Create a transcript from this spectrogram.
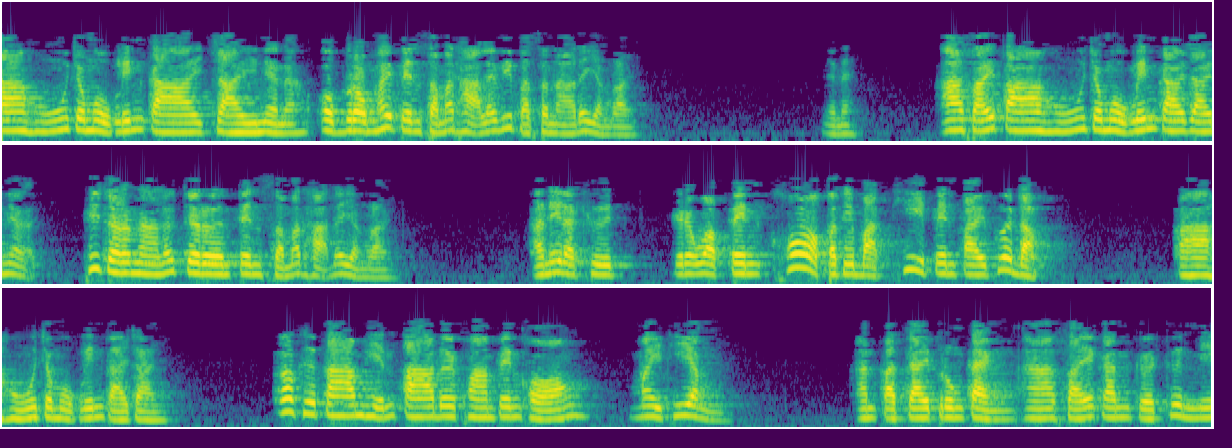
ตาหูจมูกลิ้นกายใจเนี่ยนะอบรมให้เป็นสมถะและวิปัสสนาได้อย่างไรเนี่ยนะอาศัยตาหูจมูกลิ้นกายใจเนี่ยพิจารณาแล้วเจริญเป็นสมถะได้อย่างไร อันนี้แหละคือเรียกว่าเป็นข้อปฏิบัติที่เป็นไปเพื่อดับตาหูจมูกลิ้นกายใจ ก็คือตามเห็นตาโดยความเป็นของไม่เที่ยง อันปัจจัยปรุงแต่งอาศัยกันเกิดขึ้นมี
